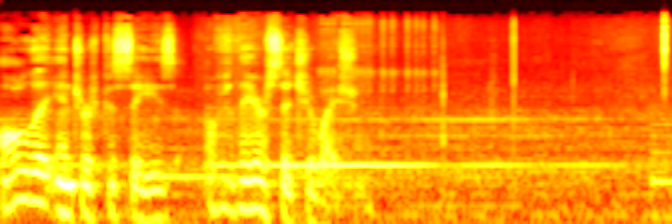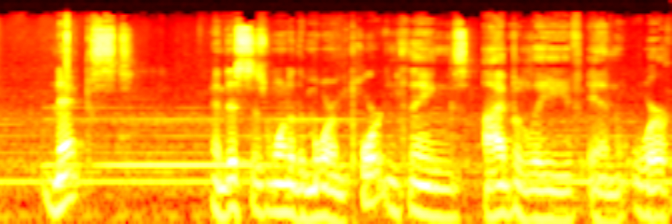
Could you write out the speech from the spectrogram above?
all the intricacies of their situation. Next, and this is one of the more important things I believe in work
